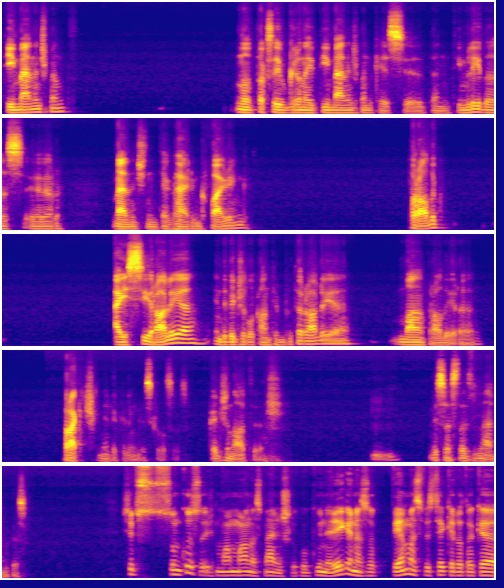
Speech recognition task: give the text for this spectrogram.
team management, nu, toksai jau grinai team management, kai esi ten team leadas ir managing tiek hiring, firing. Product IC rolėje, individual contributor rolėje, man atrodo, yra praktiškai nereikalingas skilsas, kad žinoti mm. visas tas dinamikas. Šiaip sunkus, man, man asmeniškai, kokių nereikia, nes PMas vis tiek yra tokia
